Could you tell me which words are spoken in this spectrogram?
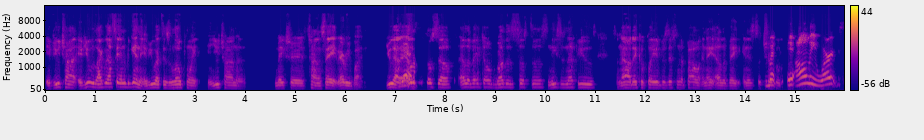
if you try, if you like what I said in the beginning, if you at this low point and you trying to make sure it's trying to save everybody. You gotta yes. elevate yourself, elevate your brothers, sisters, nieces, nephews, so now they could play a position of power and they elevate, and it's a trickle. But it only works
